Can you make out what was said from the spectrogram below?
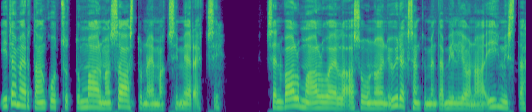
Itämerta on kutsuttu maailman saastuneimmaksi mereksi. Sen valuma-alueella asuu noin 90 miljoonaa ihmistä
